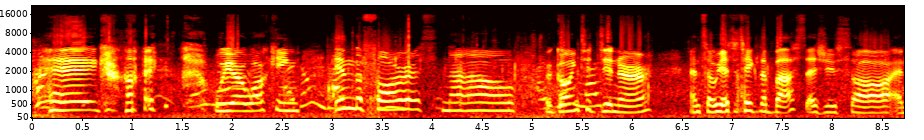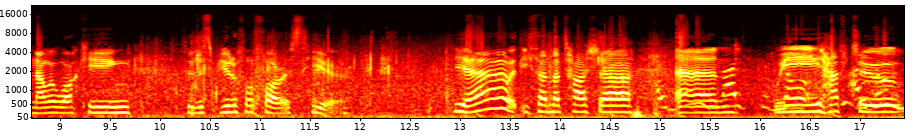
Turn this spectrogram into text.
Hey guys, we are walking in the forest now. We're going to dinner. And so we had to take the bus as you saw and now we're walking through this beautiful forest here. Yeah, with Esa and Natasha. And we have to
